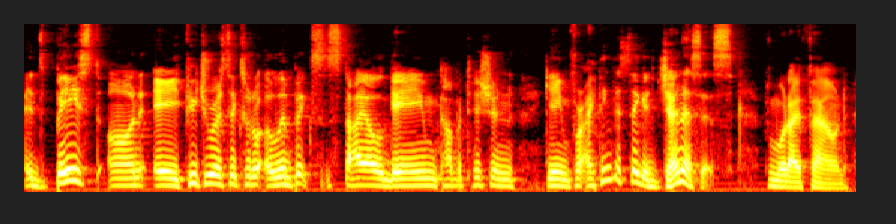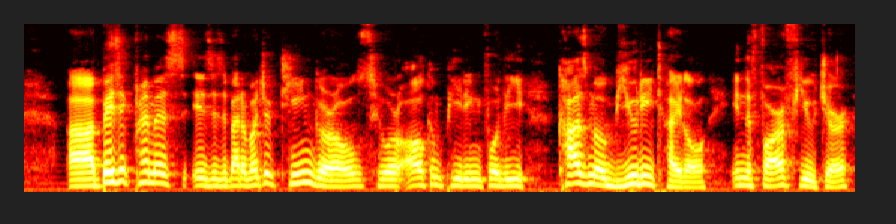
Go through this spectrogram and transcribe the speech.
It's based on a futuristic sort of Olympics-style game, competition game for I think the Sega Genesis, from what I found. Uh, basic premise is, is about a bunch of teen girls who are all competing for the Cosmo Beauty title in the far future,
